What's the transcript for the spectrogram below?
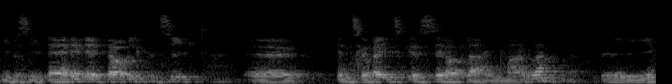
Lige præcis. Der er den der dobbelte kritik. Uh, den teoretiske selvopklaring mangler. Det er det ene.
